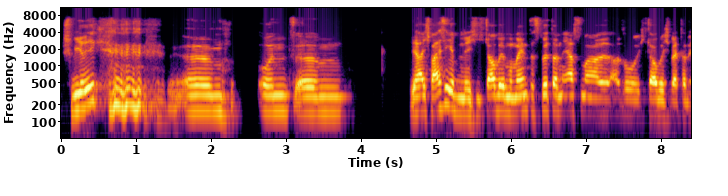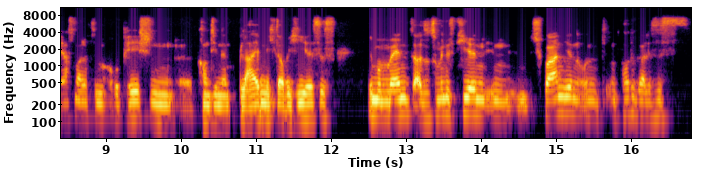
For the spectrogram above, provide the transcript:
schwierig ähm, und ähm, ja, ich weiß eben nicht. Ich glaube im Moment, das wird dann erstmal, also ich glaube, ich werde dann erstmal auf dem europäischen äh, Kontinent bleiben. Ich glaube, hier ist es im Moment, also zumindest hier in, in Spanien und, und Portugal ist es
